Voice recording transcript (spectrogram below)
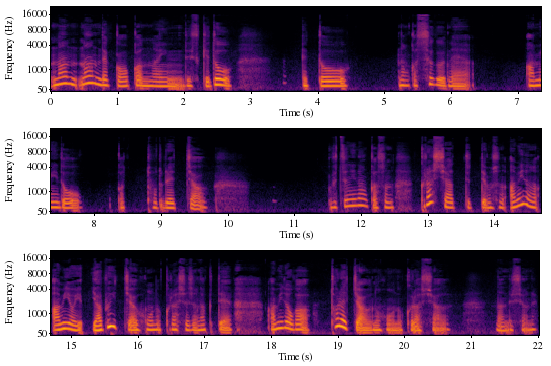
なんなんでかわかんないんですけどえっとなんかすぐね網戸が取れちゃう。別になんかそのクラッシャーって言ってもその網戸の網を破いちゃう方のクラッシャーじゃなくて網戸が取れちゃうの方のクラッシャーなんですよね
